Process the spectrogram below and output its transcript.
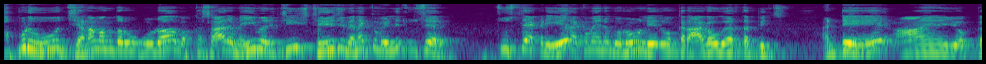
అప్పుడు జనమందరూ కూడా ఒక్కసారి మెయిమరిచి స్టేజ్ వెనక్కి వెళ్ళి చూశారు. చూస్తే అక్కడ ఏ రకమైన గుర్రం లేదు ఒక్క రాఘవ్ గారు తప్పించి. అంటే ఆయన యొక్క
